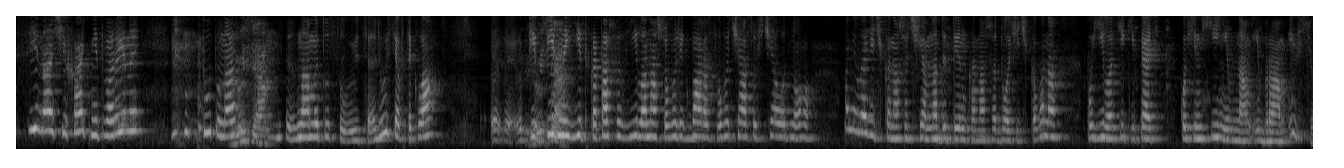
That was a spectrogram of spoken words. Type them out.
всі наші хатні тварини тут у нас Люся, з нами тусуються. Люся втекла. Е, е, Пів, Люся. півнеїдка, та, що з'їла нашого лікбара свого часу ще одного. А міледічка наша чемна дитинка, наша дочечка, вона поїла тільки п'ять кохінхінів нам і брам, і все.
